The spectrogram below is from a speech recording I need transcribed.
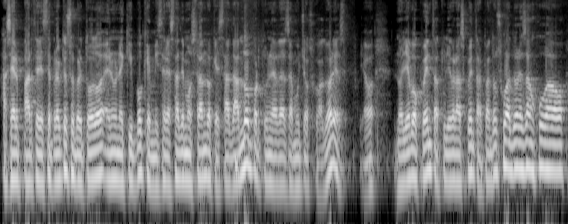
hacer parte de este proyecto, sobre todo en un equipo que Mister está demostrando que está dando oportunidades a muchos jugadores. Yo no llevo cuenta, tú llevarás cuenta. ¿Cuántos jugadores han jugado,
